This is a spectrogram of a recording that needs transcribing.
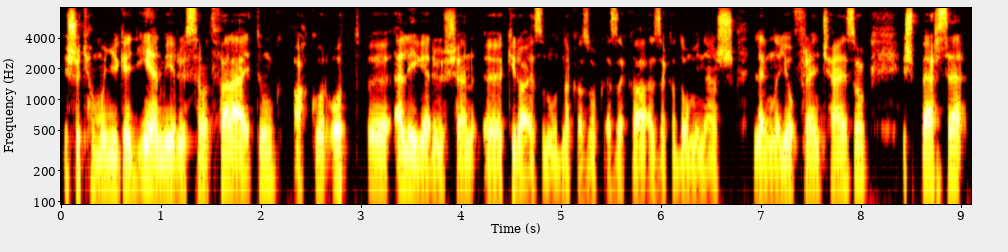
és hogyha mondjuk egy ilyen mérőszámot felállítunk, akkor ott ö, elég erősen ö, kirajzolódnak azok, ezek a, ezek a domináns legnagyobb franchise-ok, és persze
